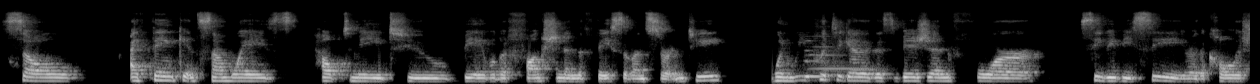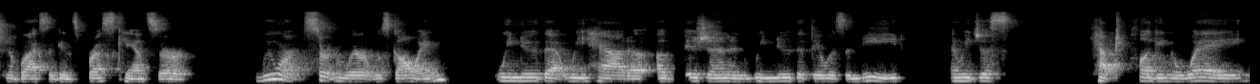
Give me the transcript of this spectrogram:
So I think in some ways helped me to be able to function in the face of uncertainty. When we put together this vision for CBBC or the Coalition of Blacks Against Breast Cancer, we weren't certain where it was going. We knew that we had a, a vision and we knew that there was a need, and we just kept plugging away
